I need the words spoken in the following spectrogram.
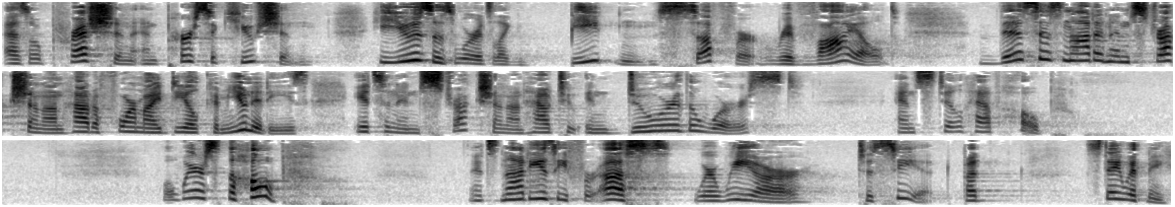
as oppression and persecution. He uses words like beaten, suffer, reviled. This is not an instruction on how to form ideal communities. It's an instruction on how to endure the worst and still have hope. Well, where's the hope? It's not easy for us where we are to see it, but stay with me.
